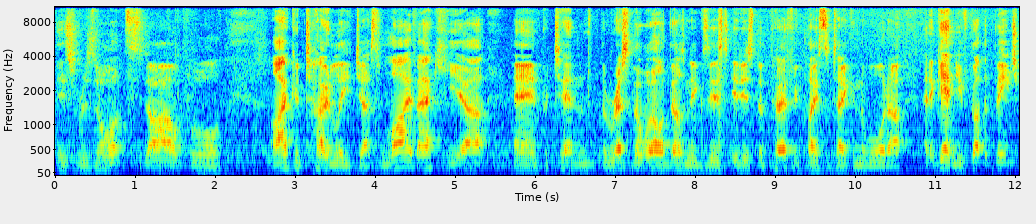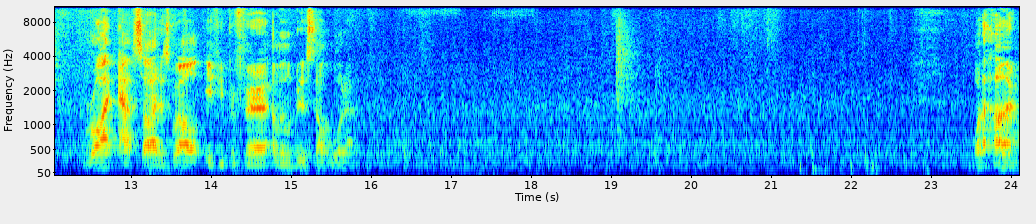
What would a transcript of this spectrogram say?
this resort style pool. I could totally just lie back here and pretend the rest of the world doesn't exist. It is the perfect place to take in the water. And again, you've got the beach right outside as well if you prefer a little bit of salt water. What a home.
